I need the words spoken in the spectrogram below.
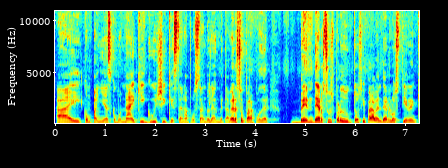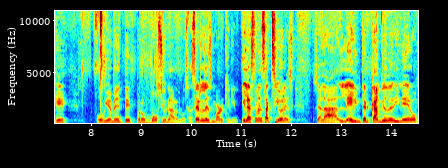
hay compañías como Nike, Gucci que están apostándole al metaverso para poder vender sus productos y para venderlos tienen que obviamente promocionarlos, hacerles marketing. Y las transacciones, o sea, el intercambio de dinero,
